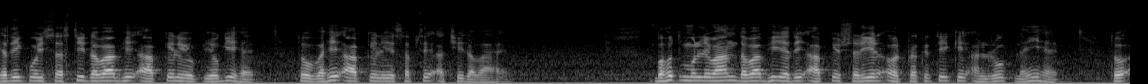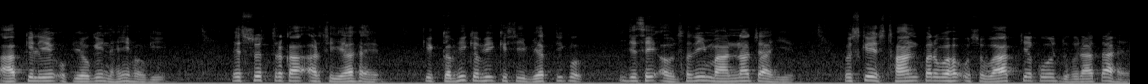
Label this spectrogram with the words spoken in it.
यदि कोई सस्ती दवा भी आपके लिए उपयोगी है तो वही आपके लिए सबसे अच्छी दवा है। बहुत मूल्यवान दवा भी यदि आपके शरीर और प्रकृति के अनुरूप नहीं है तो आपके लिए उपयोगी नहीं होगी। इस सूत्र का अर्थ यह है कि कभी कभी किसी व्यक्ति को जिसे औषधि मानना चाहिए, उसके स्थान पर वह उस वाक्य को दोहराता है,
